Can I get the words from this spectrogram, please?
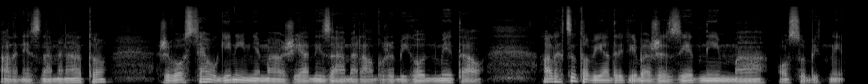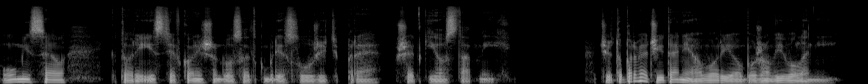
Ale neznamená to, že vo vzťahu k iným nemá žiadny zámer alebo že by ho odmietal, ale chce to vyjadriť iba, že s jedným má osobitný úmysel, ktorý iste v konečnom dôsledku bude slúžiť pre všetkých ostatných. Čiže to prvé čítanie hovorí o Božom vyvolení.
